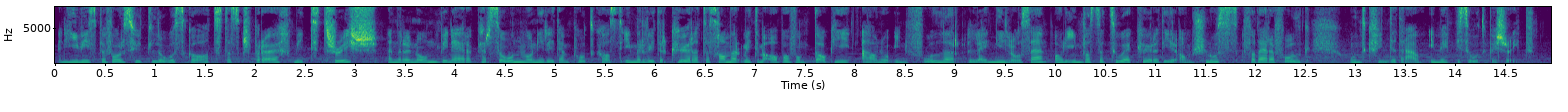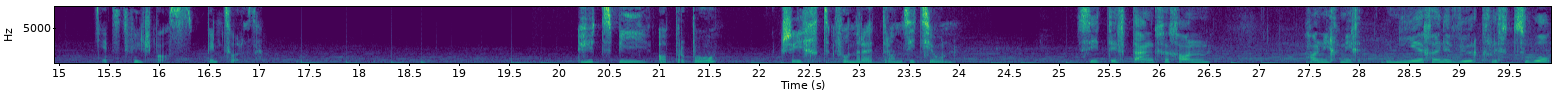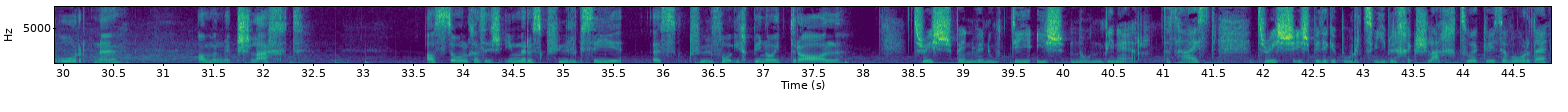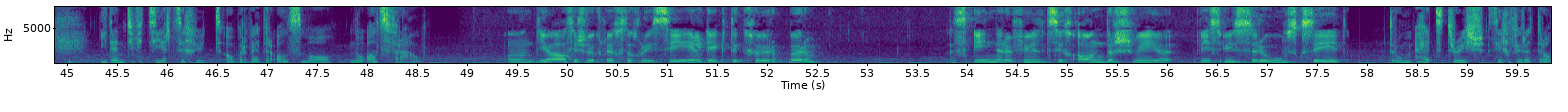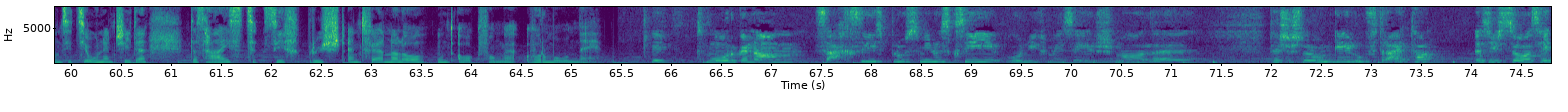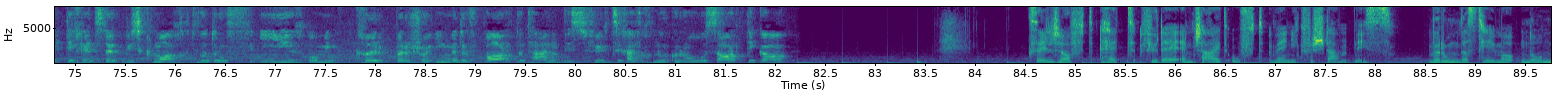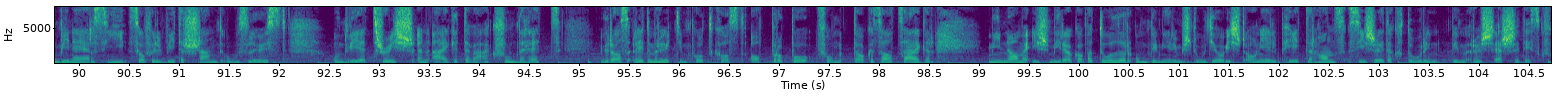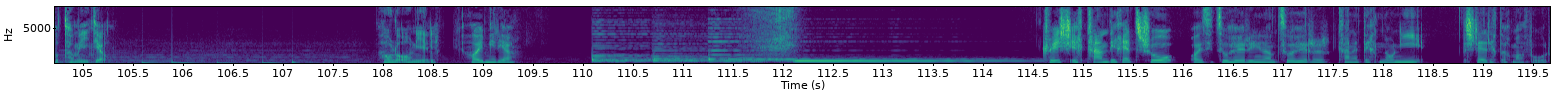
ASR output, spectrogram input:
Ein Hinweis, bevor es heute losgeht. Das Gespräch mit Trish, einer non-binären Person, die ihr in diesem Podcast immer wieder hört, das haben wir mit dem Abo vom Tagi auch noch in voller Länge hören. Alle Infos dazu hören ihr am Schluss von dieser Folge und findet ihr auch im Episodenbeschreib. Jetzt viel Spass beim Zuhören. Heute bei «Apropos» Geschichte von einer Transition. Seit ich denken kann, habe ich mich nie wirklich zuordnen an einem Geschlecht. Als solches war immer ein Gefühl, ein Gefühl von «ich bin neutral». Trish Benvenuti ist non-binär. Das heißt, Trish ist bei der Geburt das weibliche Geschlecht zugewiesen worden, identifiziert sich heute aber weder als Mann noch als Frau. Und ja, es ist wirklich so ein bisschen Seele gegen den Körper. Das Innere fühlt sich anders, wie, wie das Äußere aussieht. Darum hat Trish sich für eine Transition entschieden. Das heisst, sich Brüste entfernen lassen und angefangen Hormone nehmen. Heute Morgen um 6 Uhr war plus minus, als ich mir das erste Mal äh, Testosterongel aufgetragen habe. Es ist so, als hätte ich jetzt etwas gemacht, worauf ich und mein Körper schon immer darauf gewartet haben und es fühlt sich einfach nur großartig an. Gesellschaft hat für diesen Entscheid oft wenig Verständnis. Warum das Thema non-binär sein so viel Widerstand auslöst und wie Trish einen eigenen Weg gefunden hat, über das reden wir heute im Podcast «Apropos» vom Tagesanzeiger. Mein Name ist Mirja Gabatuller und bei mir im Studio ist Aniel Peterhans. Sie ist Redaktorin beim Recherchedesk von Tamedia. Hallo Aniel. Hallo Mirja. Trish, ich kenne dich jetzt schon. Unsere Zuhörerinnen und Zuhörer kennen dich noch nie. Stell dich doch mal vor.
